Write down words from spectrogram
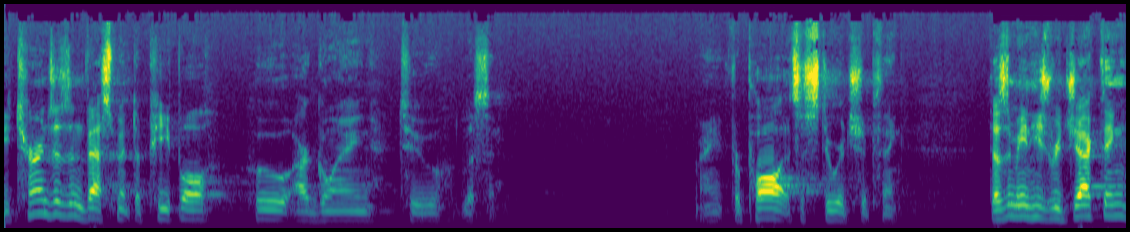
and he turns his investment to people who are going to listen. Right? For Paul, it's a stewardship thing. Doesn't mean he's rejecting,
